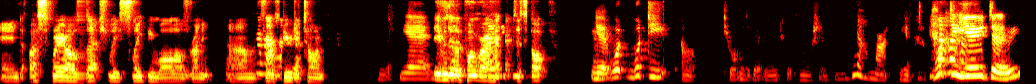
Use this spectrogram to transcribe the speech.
and I swear I was actually sleeping while I was running um, for a period of time. Yeah, even to the point where I had to stop. Yeah. What What do you? Oh, do you want me to get around to get some more champagne? No, I'm right. Yeah. What do you do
